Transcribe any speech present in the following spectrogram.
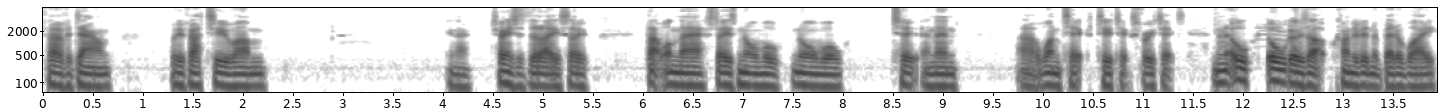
further down, we've had to, um, you know, change the delay. So that one there stays normal, normal, two, and then uh, one tick, two ticks, three ticks, and then it all all goes up kind of in a better way.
